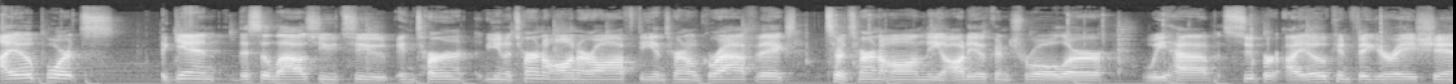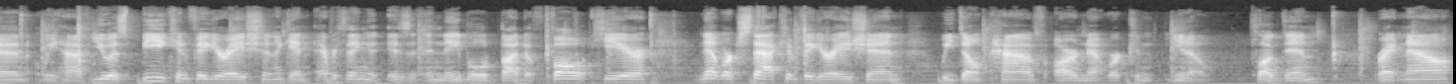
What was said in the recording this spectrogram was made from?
I.O. ports, Again, this allows you to turn, you know, turn on or off the internal graphics, to turn on the audio controller. We have Super I.O. configuration. We have USB configuration. Again, everything is enabled by default here. Network stack configuration. We don't have our network, you know, plugged in right now.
